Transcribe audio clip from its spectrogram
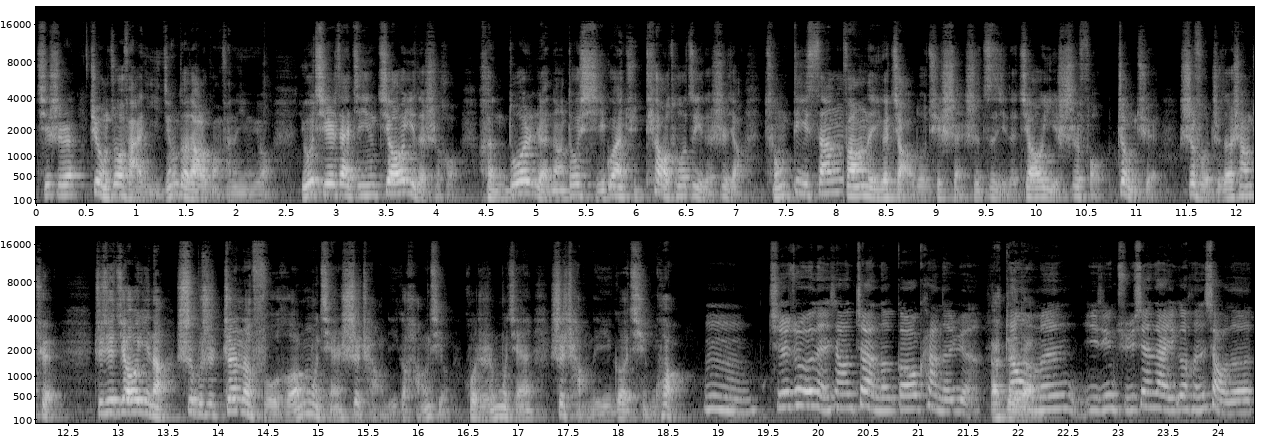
其实这种做法已经得到了广泛的应用，尤其是在进行交易的时候，很多人呢都习惯去跳脱自己的视角，从第三方的一个角度去审视自己的交易是否正确，是否值得商榷。这些交易呢，是不是真的符合目前市场的一个行情，或者是目前市场的一个情况？嗯，其实就有点像站得高看得远。啊，对当我，们已经局限在一个很小的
